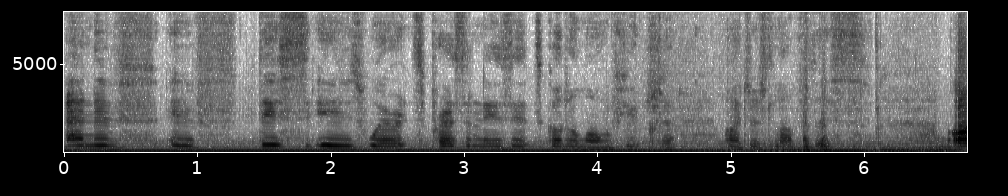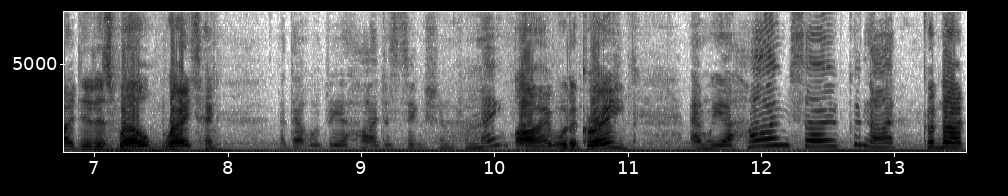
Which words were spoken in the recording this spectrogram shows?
And if if this is where its present is, it's got a long future. I just love this. I did as well. Rating. That would be a high distinction from me. I would agree. And we are home, so good night. Good night.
